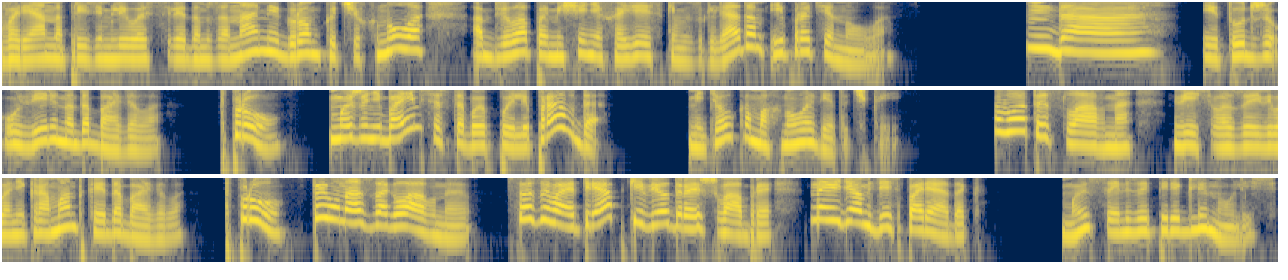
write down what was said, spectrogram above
Варианна приземлилась следом за нами, громко чихнула, обвела помещение хозяйским взглядом и протянула. «Да...» — и тут же уверенно добавила. «Тпру, мы же не боимся с тобой пыли, правда?» Метелка махнула веточкой. «Вот и славно», — весело заявила некромантка и добавила. «Тпру, ты у нас за главную. Созывай тряпки, ведра и швабры. Наведем здесь порядок». Мы с Эльзой переглянулись.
